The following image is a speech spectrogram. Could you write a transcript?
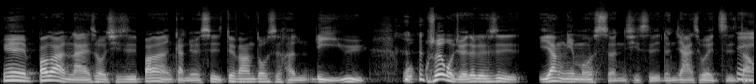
因为包大人来的时候，其实包大人感觉是对方都是很礼遇，我 所以我觉得这个是一样，你有没有神，其实人家还是会知道。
